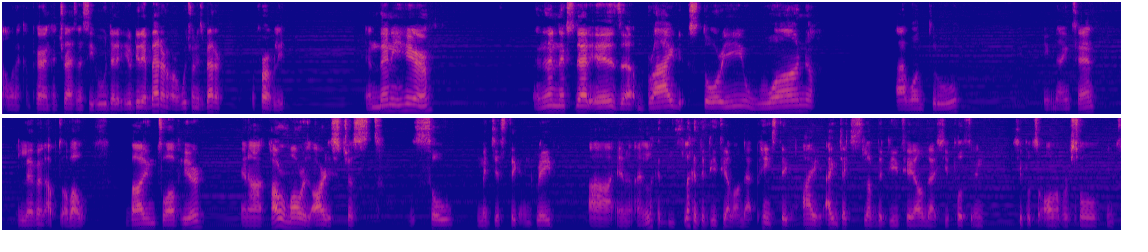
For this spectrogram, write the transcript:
I want to compare and contrast and see who did it, who did it better or which one is better, preferably. And then here, and then next to that is uh, Bride Story 1, uh, 1 through 8, 9, 10, 11, up to about volume 12 here. And uh, Kaoru Mori's art is just so majestic and great. Uh, and, and look at these, look at the detail on that painstaking. I, I just love the detail that she puts in. She puts all of her soul into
